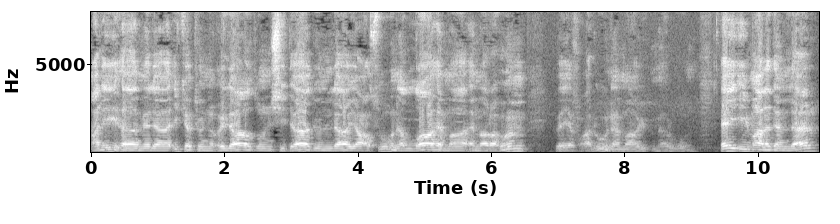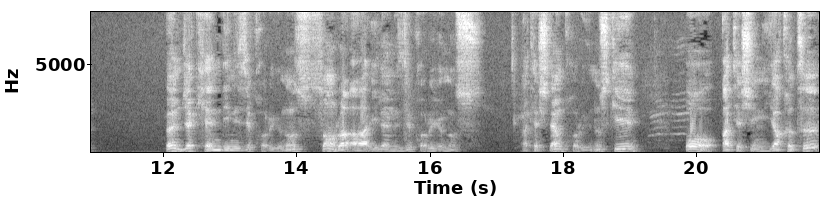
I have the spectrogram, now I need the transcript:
عليها ملائكة غلاظ شداد لا يعصون الله ما أمرهم ويفعلون ما يؤمرون Ey iman edenler! Önce kendinizi koruyunuz, sonra ailenizi koruyunuz. Ateşten koruyunuz ki o ateşin yakıtı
